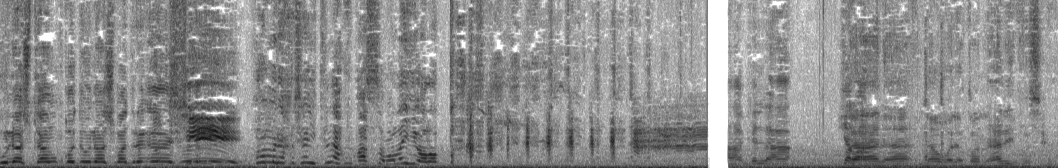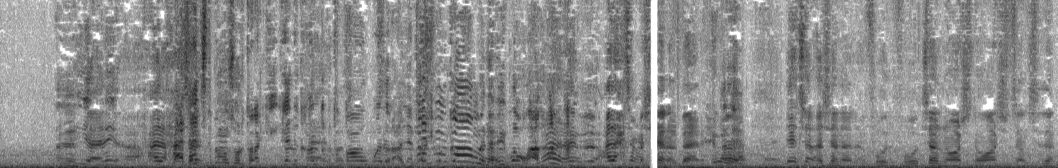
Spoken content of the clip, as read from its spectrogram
وناس تنقد وناس ما أدري إيش. شي. هم من آخر شيء يتلهفوا بالصوماليه ولا كلها لا أنا من اول يعطون هذه فسحه إيه. يعني على لا حسب. تكذب منصور ترك قال لك أنت متطور علم. ترك من قومنا اي والله. لا، على حسب عشان البارح اي والله. إيه. يعني كان عشان أنا فول فول. كان نواش نواش كان كذا.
